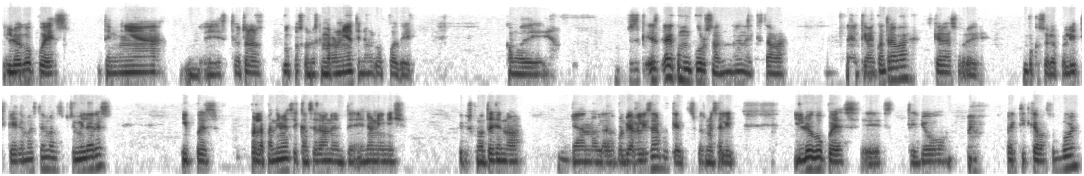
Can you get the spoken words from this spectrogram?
Y luego, pues, tenía este, otros grupos con los que me reunía, tenía un grupo de, como de, pues, era como un curso en el que estaba, en el que me encontraba, que era sobre, un poco sobre política y demás temas similares, y pues por la pandemia se cancelaron en, en un inicio, y pues como tal ya no, ya no las volví a realizar porque después me salí. Y luego pues este, yo practicaba fútbol,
